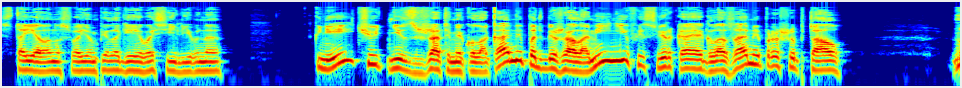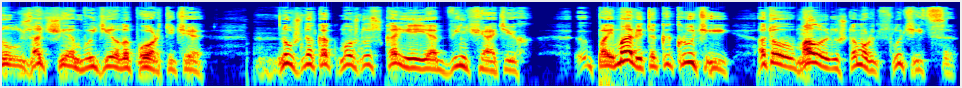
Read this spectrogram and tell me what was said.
Стояла на своем Пелагея Васильевна. К ней чуть не с сжатыми кулаками подбежал Аминьев и, сверкая глазами, прошептал. — Ну, зачем вы дело портите? Нужно как можно скорее обвенчать их. Поймали, так и крути, а то мало ли что может случиться.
